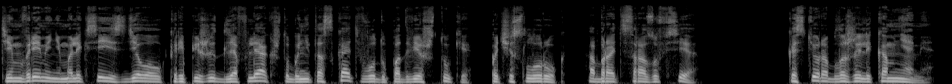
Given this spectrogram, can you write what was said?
Тем временем Алексей сделал крепежи для фляг, чтобы не таскать воду по две штуки, по числу рук, а брать сразу все. Костер обложили камнями.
